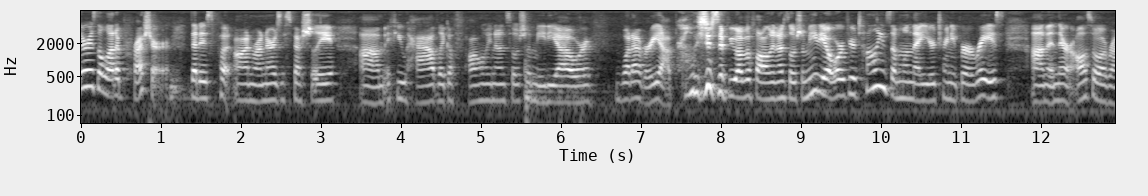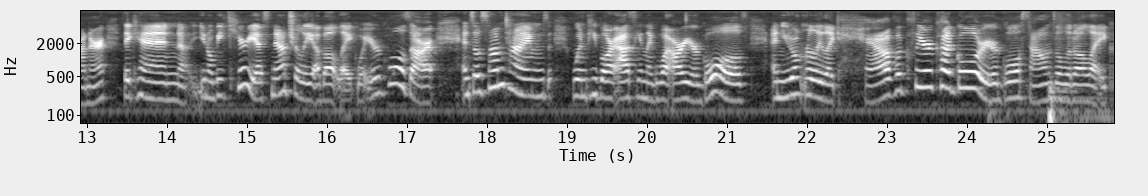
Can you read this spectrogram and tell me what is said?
there is a lot of pressure that is put on runners, especially um, if you have like a following on social media or if whatever yeah probably just if you have a following on social media or if you're telling someone that you're training for a race um, and they're also a runner they can you know be curious naturally about like what your goals are and so sometimes when people are asking like what are your goals and you don't really like have a clear cut goal or your goal sounds a little like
